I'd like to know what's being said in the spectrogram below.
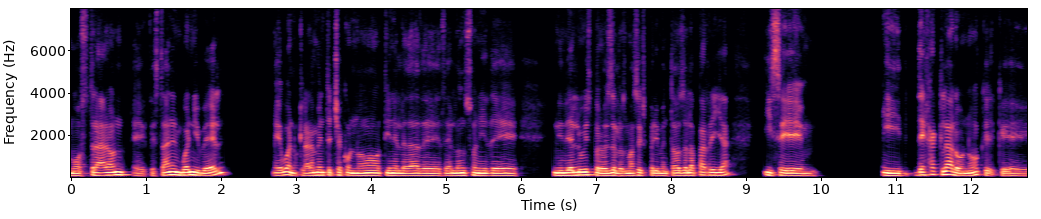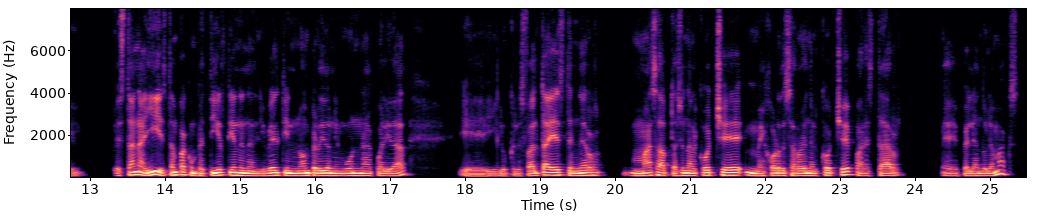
mostraron eh, que están en buen nivel. Eh, bueno, claramente Checo no tiene la edad de, de Alonso ni de, ni de Luis, pero es de los más experimentados de la parrilla y se y deja claro, ¿no? Que, que están ahí, están para competir, tienen el nivel, tienen, no han perdido ninguna cualidad eh, y lo que les falta es tener más adaptación al coche, mejor desarrollo en el coche para estar eh, peleándole a Max.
